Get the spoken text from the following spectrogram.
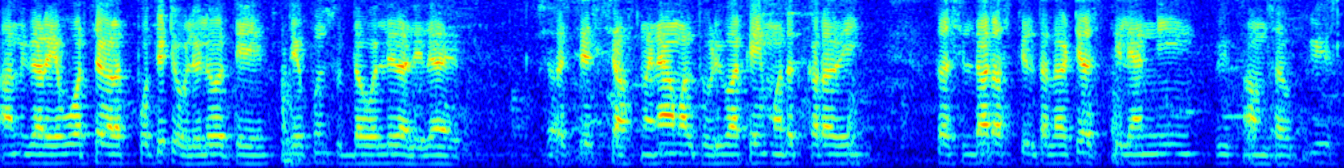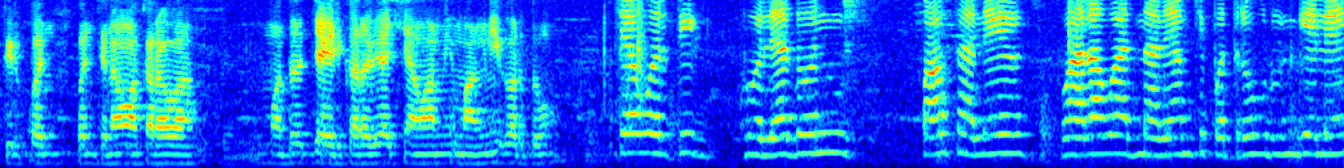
आम्ही घरा वरच्या घरात पोते ठेवलेले होते. ते पण सुद्धा वल्ले झालेले आहेत. तसेच शासनाने आम्हाला थोडीफार काही मदत करावी. तहसीलदार असतील तलाठी असतील यांनी आमचा विस्तीर पं पंचनामा करावा. मदत जाहीर करावी अशी आम्ही मागणी करतो. त्यावरती खोल्या दोन पावसाने वारा वाजणारे आमचे पत्र उडून गेले.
